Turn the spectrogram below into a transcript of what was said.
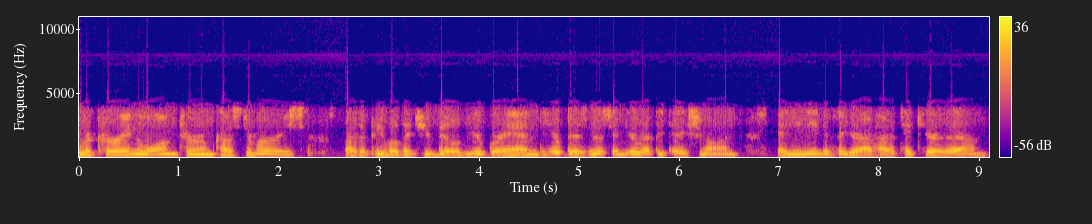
recurring long-term customers are the people that you build your brand, your business, and your reputation on, and you need to figure out how to take care of them.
